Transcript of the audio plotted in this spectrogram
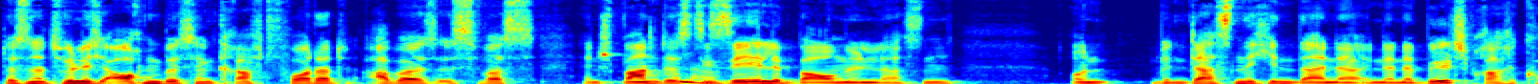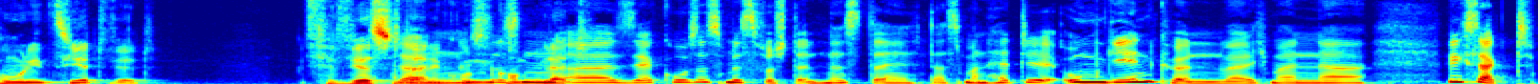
das natürlich auch ein bisschen Kraft fordert, aber es ist was Entspanntes, genau. die Seele baumeln lassen. Und wenn das nicht in deiner, in deiner Bildsprache kommuniziert wird, verwirrst du deine Kunden komplett. Das ist ein äh, sehr großes Missverständnis, das man hätte umgehen können, weil ich meine, äh, wie gesagt,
